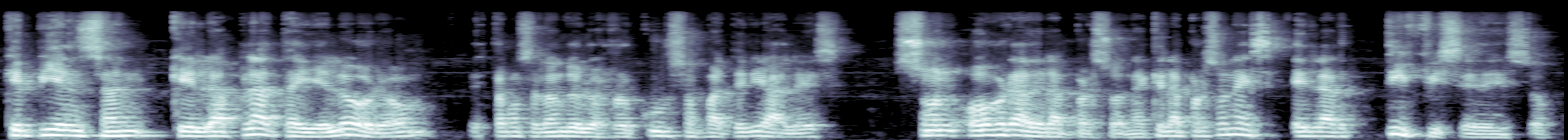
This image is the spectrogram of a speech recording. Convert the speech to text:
que piensan que la plata y el oro, estamos hablando de los recursos materiales, son obra de la persona, que la persona es el artífice de eso.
